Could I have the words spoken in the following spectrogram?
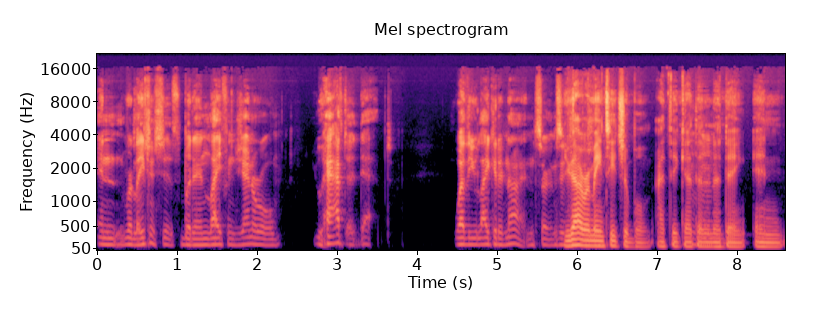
in relationships, but in life in general, you have to adapt, whether you like it or not. In certain situations, you gotta remain teachable. I think at the end of the day, and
